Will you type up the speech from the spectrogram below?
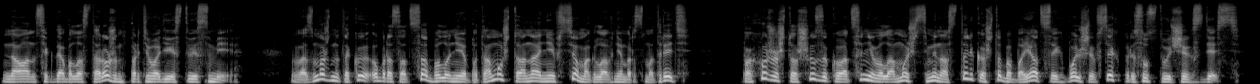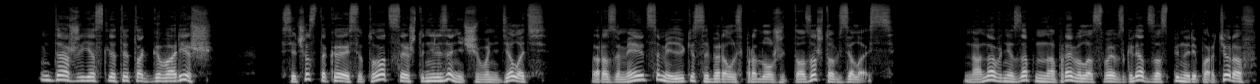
Но он всегда был осторожен в противодействии СМИ. Возможно, такой образ отца был у нее потому, что она не все могла в нем рассмотреть. Похоже, что Шизуку оценивала мощь СМИ настолько, чтобы бояться их больше всех присутствующих здесь. «Даже если ты так говоришь...» Сейчас такая ситуация, что нельзя ничего не делать. Разумеется, Миюки собиралась продолжить то, за что взялась. Но она внезапно направила свой взгляд за спины репортеров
